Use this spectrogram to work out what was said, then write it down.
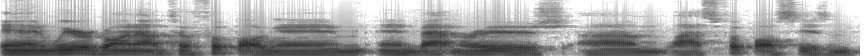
And we were going out to a football game in Baton Rouge um, last football season,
